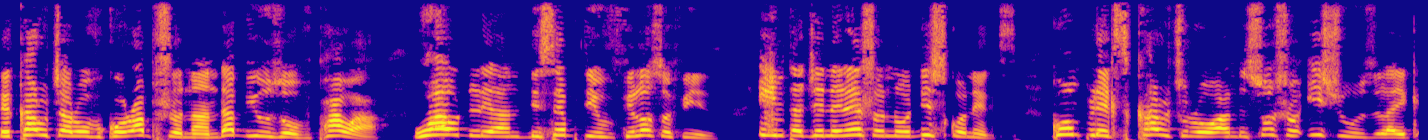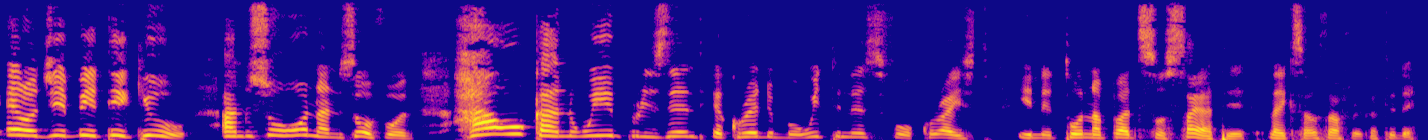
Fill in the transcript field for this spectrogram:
a culture of corruption and abuse of power, worldly and deceptive philosophies, intergenerational disconnects, complex cultural and social issues like LGBTQ, and so on and so forth. How can we present a credible witness for Christ in a torn apart society like South Africa today?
